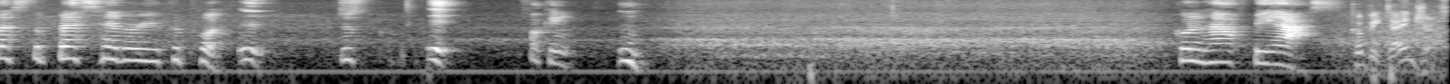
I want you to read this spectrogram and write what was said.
that's the best header you could put. It, just it, fucking. Mm. Couldn't half be asked. Could be dangerous.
